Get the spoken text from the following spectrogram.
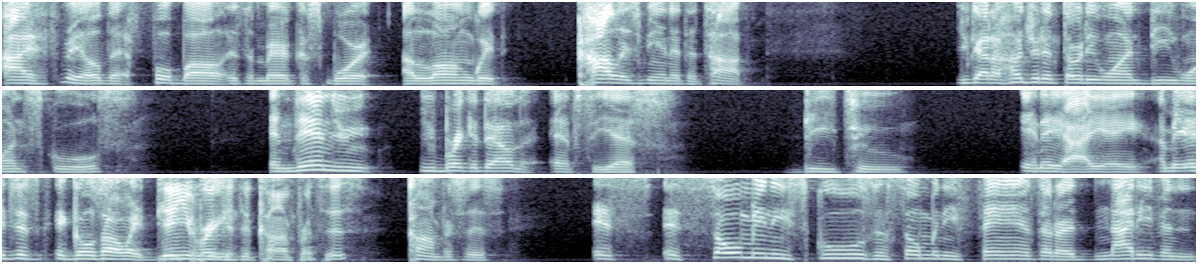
I feel that football is America's sport, along with college being at the top. You got 131 D1 schools, and then you you break it down to FCS, D2, NAIA. I mean, it just it goes all the way. Then you break it to conferences. conferences. It's it's so many schools and so many fans that are not even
